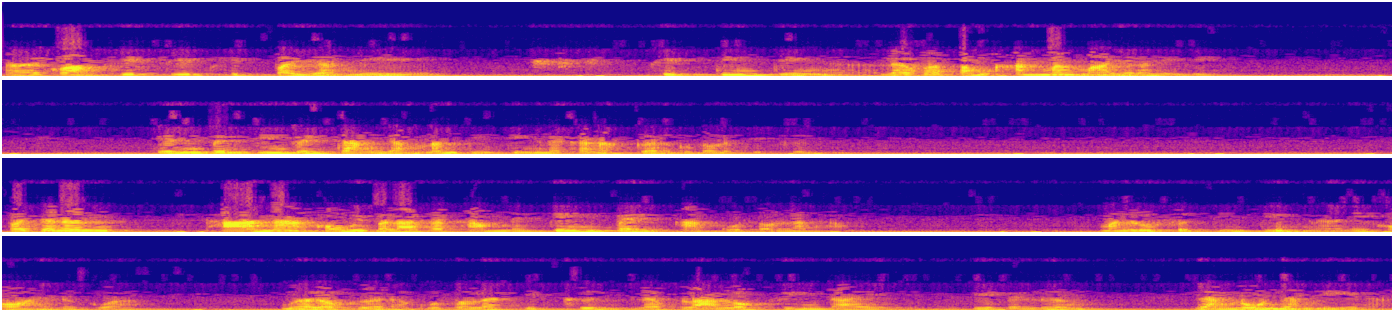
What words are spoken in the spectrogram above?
ไอ้ความคิดที่ผิดไปอย่างนี้ผิดจริงๆแล้วก็สำคัญมั่นหมายอย่างนั้นจริงๆเห็นเป็นจริงเป็นจังอย่างนั้นจริง ๆ ในขณะเกิดกุศลจิตขึ้น เพราะฉะนั้นฐานะของวิปลาสธรรมเนี่ยจึงเป็นอกุศลธรรม มันรู้สึกจริงๆนะนี่ขอให้นึกว่า เมื่อเราเกิดอกุศลจิตขึ้น แล้วปลาลบสิ่งใดที่เป็นเรื่องอย่างโน้นอย่างนี้นะ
